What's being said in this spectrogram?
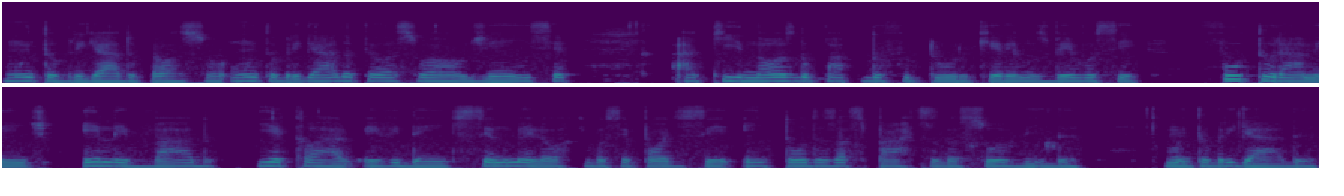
Muito obrigado pela sua, muito obrigada pela sua audiência. Aqui nós do Papo do Futuro queremos ver você futuramente elevado e é claro, evidente, sendo melhor que você pode ser em todas as partes da sua vida. Muito obrigada.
